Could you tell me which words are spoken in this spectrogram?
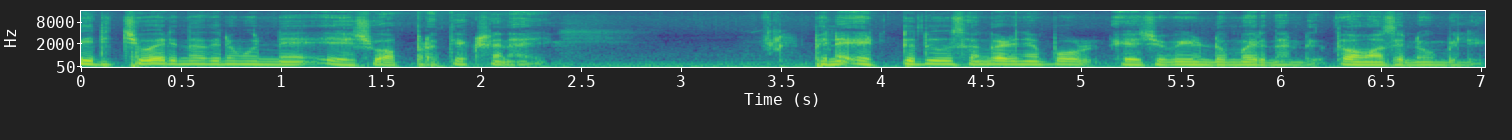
തിരിച്ചു വരുന്നതിന് മുന്നേ യേശു അപ്രത്യക്ഷനായി? പിന്നെ എട്ട് ദിവസം കഴിഞ്ഞപ്പോൾ യേശു വീണ്ടും വരുന്നുണ്ട് തോമസിന്റെ മുമ്പിൽ.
